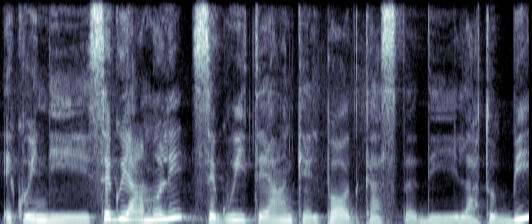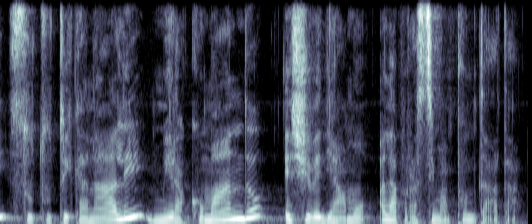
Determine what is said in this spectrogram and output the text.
e quindi seguiamoli, seguite anche il podcast di Lato B su tutti i canali, mi raccomando e ci vediamo alla prossima puntata.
